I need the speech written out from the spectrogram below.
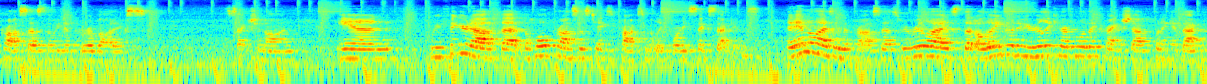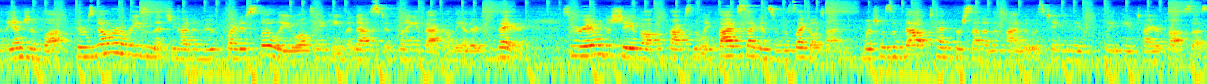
process that we did the robotics section on. And we figured out that the whole process takes approximately 46 seconds. And analyzing the process, we realized that although you had to be really careful with the crankshaft putting it back into the engine block, there was no real reason that you had to move quite as slowly while taking the nest and putting it back on the other conveyor. So we were able to shave off approximately 5 seconds from the cycle time, which was about 10% of the time it was taking to complete the entire process.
